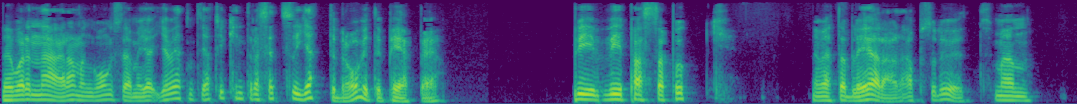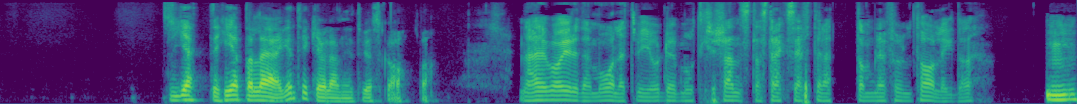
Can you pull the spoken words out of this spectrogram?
Det var det nära någon gång så här, men jag, jag vet inte, jag tycker inte det har sett så jättebra ut i PP. Vi, vi passar puck när vi etablerar, absolut. Men så jätteheta lägen tycker jag väl ändå inte vi har skapat. Nej, det var ju det där målet vi gjorde mot Kristianstad strax efter att de blev fulltaliga då. Mm.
